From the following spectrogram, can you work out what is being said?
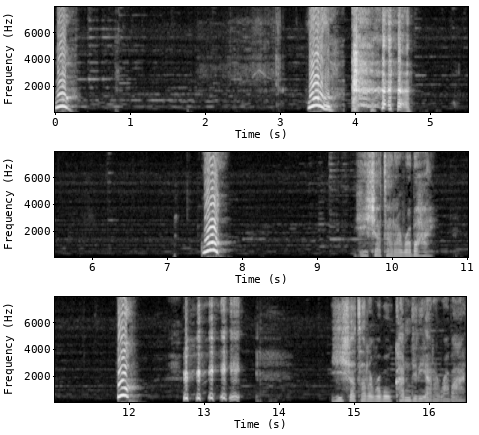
Woo! Woo! Woo! Yeshatara Rabbi. Woo! Yeshatara Rabo Kandidiata Rabbi.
